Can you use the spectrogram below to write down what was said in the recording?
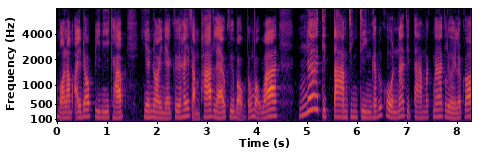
หมอลำไอดอลปีนี้ครับเฮียหน่อยเนี่ยคือให้สัมภาษณ์แล้วคือบอกต้องบอกว่าน่าติดตามจริง ๆ ครับทุกคนน่าติดตามมาก ๆเลย แล้วก็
